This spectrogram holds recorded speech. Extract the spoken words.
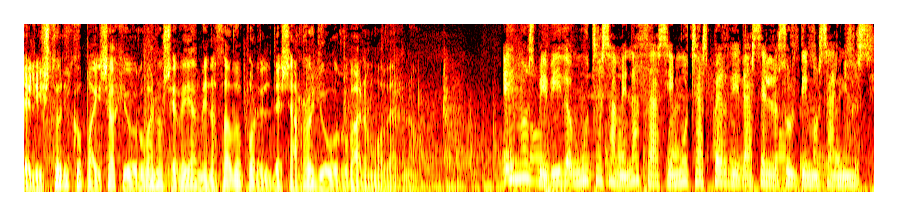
El histórico paisaje urbano se ve amenazado por el desarrollo urbano moderno. Hemos vivido muchas amenazas y muchas pérdidas en los últimos años.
